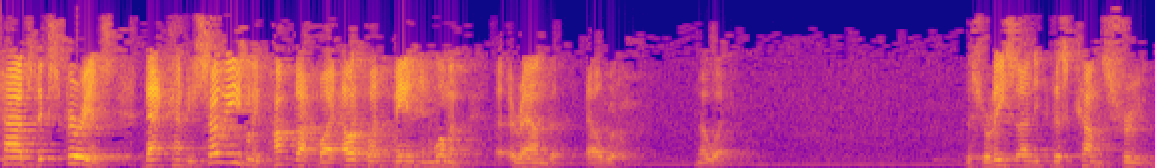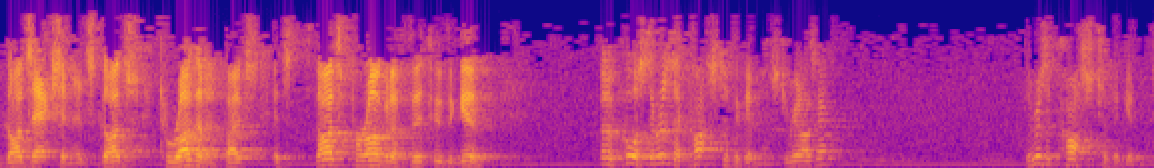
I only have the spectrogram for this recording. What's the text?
charged experience that can be so easily pumped up by eloquent men and women around our world. No way. This release only this comes through God's action. It's God's prerogative, folks. It's God's prerogative to forgive. But of course, there is a cost to forgiveness. Do you realize that? There is a cost to forgiveness.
